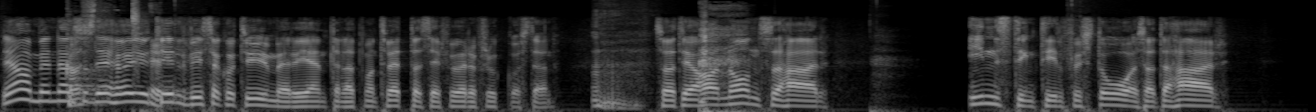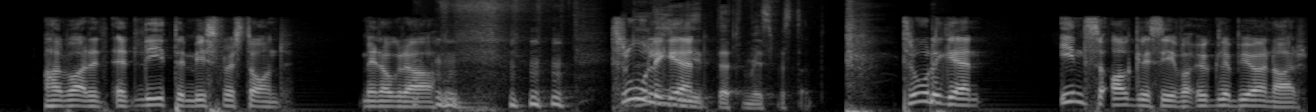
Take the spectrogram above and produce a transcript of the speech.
Ja, men alltså det hör ju till vissa kutymer egentligen att man tvättar sig före frukosten. Så att jag har någon så här instinktiv förståelse att det här har varit ett litet missförstånd med några troligen, Litet missförstånd. troligen inte så aggressiva ugglebjörnar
